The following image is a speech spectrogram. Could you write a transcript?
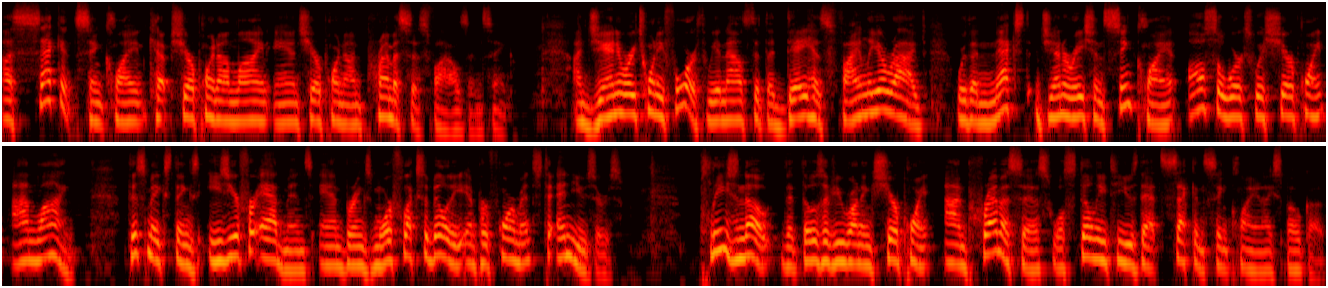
A second sync client kept SharePoint Online and SharePoint on premises files in sync. On January 24th, we announced that the day has finally arrived where the next generation sync client also works with SharePoint Online. This makes things easier for admins and brings more flexibility and performance to end users. Please note that those of you running SharePoint on premises will still need to use that second sync client I spoke of.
